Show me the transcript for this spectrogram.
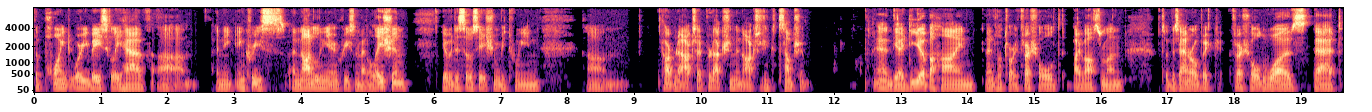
the point where you basically have um, an increase, a nonlinear increase in ventilation. You have a dissociation between um, carbon dioxide production and oxygen consumption. And the idea behind ventilatory threshold by Wasserman, so this anaerobic threshold was that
